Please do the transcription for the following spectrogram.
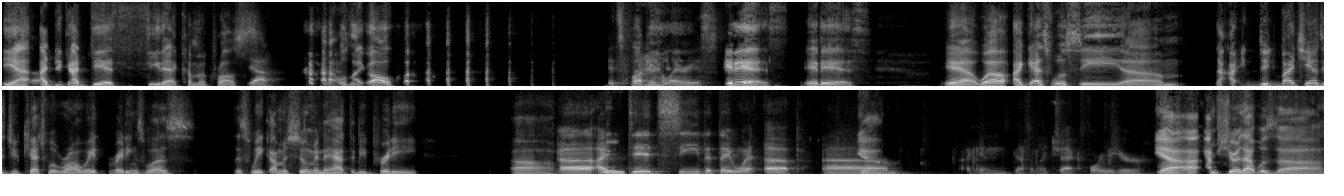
yeah, I think I did see that come across. Yeah, I was like, oh, it's fucking hilarious. It is. It is. Yeah. Well, I guess we'll see. Um, I, did by chance did you catch what Raw wait, ratings was this week? I'm assuming they had to be pretty. Uh, Uh, I did see that they went up. Um, Yeah. I can definitely check for you here. yeah, I, I'm sure that was. Uh,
